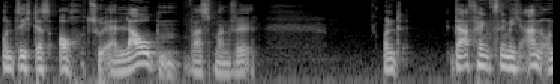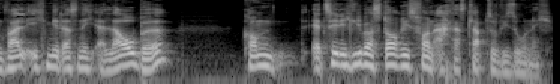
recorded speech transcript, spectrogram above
und sich das auch zu erlauben, was man will. Und da fängt es nämlich an. Und weil ich mir das nicht erlaube, komm, erzähle ich lieber Stories von, ach, das klappt sowieso nicht.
